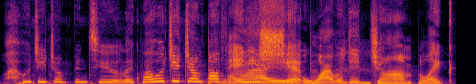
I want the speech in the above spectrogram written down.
why would you jump into like why would you jump off any Why? ship? Why would you jump? Like,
